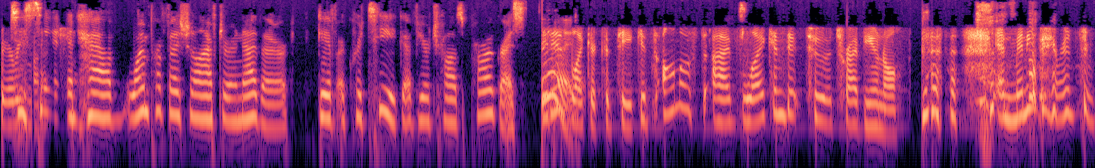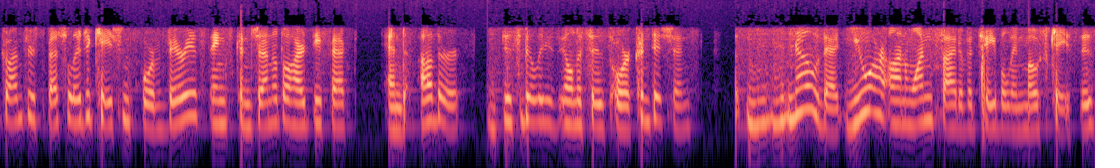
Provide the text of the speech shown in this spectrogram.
very to much. sit and have one professional after another give a critique of your child's progress. Good. It is like a critique. It's almost, I've likened it to a tribunal. and many parents who've gone through special education for various things, congenital heart defect and other disabilities, illnesses, or conditions, know that you are on one side of a table in most cases,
